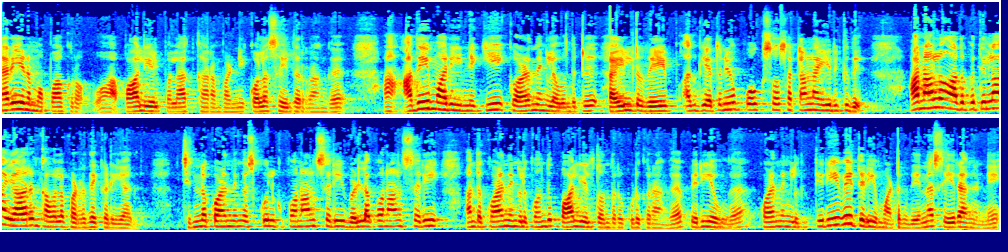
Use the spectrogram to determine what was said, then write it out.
நிறைய நம்ம பார்க்குறோம் பாலியல் பலாத்காரம் பண்ணி கொலை செய்துடுறாங்க அதே மாதிரி இன்னைக்கு குழந்தைங்கள வந்துட்டு சைல்டு ரேப் அதுக்கு எத்தனையோ போக்சோ சட்டம்லாம் இருக்குது. ஆனாலும் அதை பற்றிலாம் யாரும் கவலைப்படுறதே கிடையாது. சின்ன குழந்தைங்க ஸ்கூலுக்கு போனாலும் சரி வெளில போனாலும் சரி அந்த குழந்தைங்களுக்கு வந்து பாலியல் தொந்தரவு கொடுக்குறாங்க. பெரியவங்க குழந்தைங்களுக்கு தெரியவே தெரிய மாட்டேங்குது. என்ன செய்கிறாங்கன்னே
